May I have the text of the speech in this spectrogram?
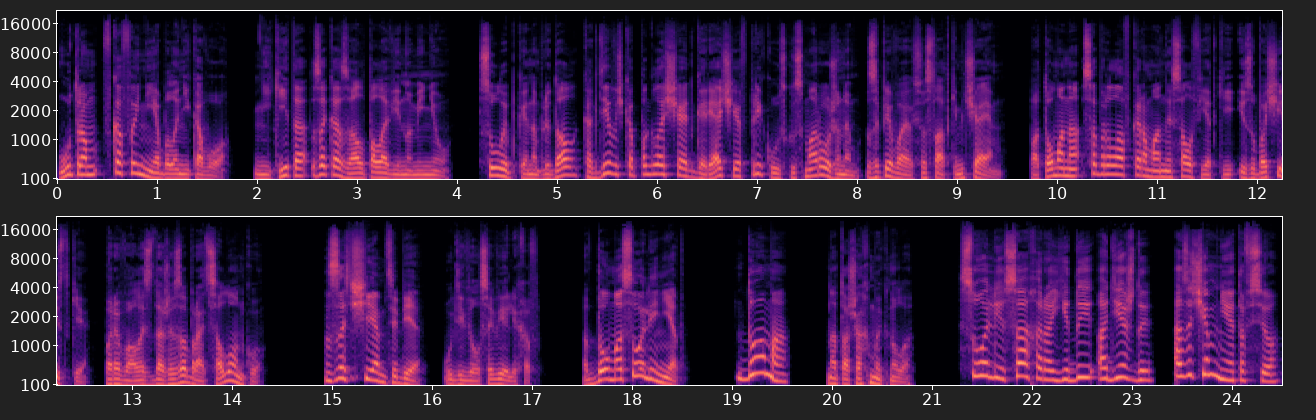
Утром в кафе не было никого. Никита заказал половину меню. С улыбкой наблюдал, как девочка поглощает горячее в прикуску с мороженым, запивая все сладким чаем. Потом она собрала в карманы салфетки и зубочистки, порывалась даже забрать солонку. «Зачем тебе?» – удивился Велихов. Дома соли нет». «Дома?» — Наташа хмыкнула. «Соли, сахара, еды, одежды. А зачем мне это все?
